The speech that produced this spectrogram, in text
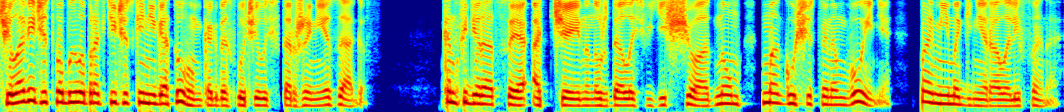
Человечество было практически не готовым, когда случилось вторжение загов. Конфедерация отчаянно нуждалась в еще одном могущественном воине, помимо генерала Лифена.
